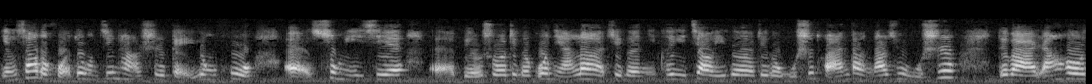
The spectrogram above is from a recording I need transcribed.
营销的活动，经常是给用户呃送一些呃，比如说这个过年了，这个你可以叫一个这个舞狮团到你那儿去舞狮，对吧？然后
